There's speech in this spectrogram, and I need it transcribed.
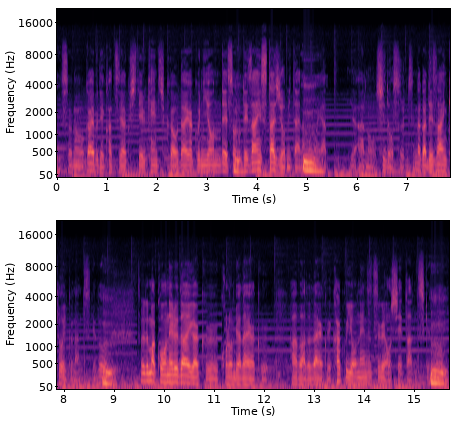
ん。その外部で活躍している建築家を大学に呼んでそうん。のデザインスタジオみたいなものをや、やあの指導するんですね。だからデザイン教育なんですけど、うんそれでまあコーネル大学コロンビア大学ハーバード大学で各4年ずつぐらい教えたんですけど、うん。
